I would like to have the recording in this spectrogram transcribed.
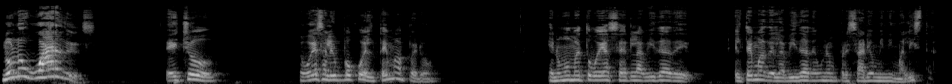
no lo guardes. De hecho, me voy a salir un poco del tema, pero en un momento voy a hacer la vida de el tema de la vida de un empresario minimalista.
